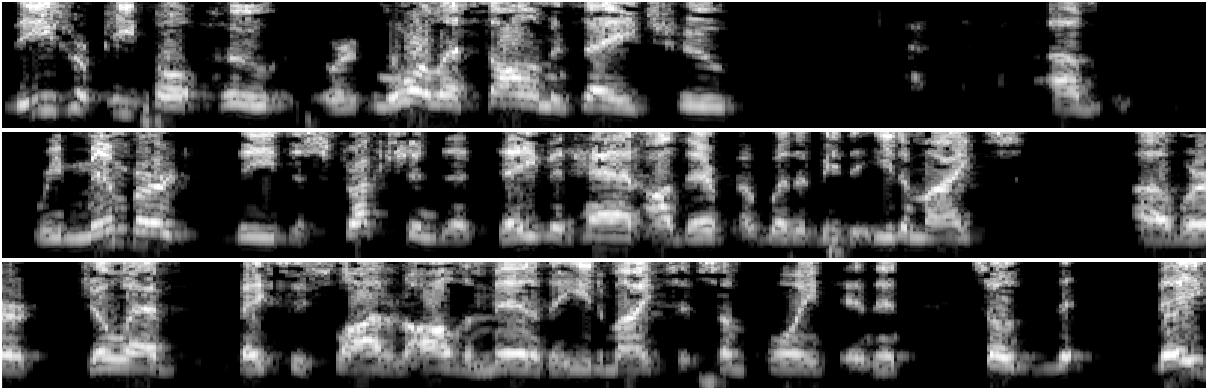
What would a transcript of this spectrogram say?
these were people who were more or less Solomon's age who um, remembered the destruction that David had on their, whether it be the Edomites, uh, where Joab basically slaughtered all the men of the Edomites at some point, and then so th- they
